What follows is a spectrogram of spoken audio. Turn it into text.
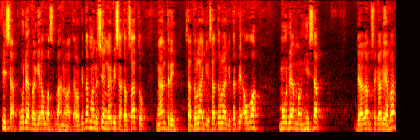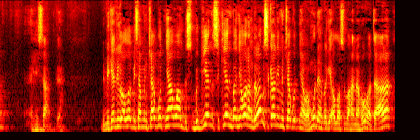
Hisab. Mudah bagi Allah Subhanahu wa taala. Kalau kita manusia nggak bisa satu-satu, ngantri, satu lagi, satu lagi, tapi Allah mudah menghisap dalam sekali apa? Hisab ya. Demikian juga Allah bisa mencabut nyawa bagian sekian banyak orang dalam sekali mencabut nyawa. Mudah bagi Allah Subhanahu wa taala.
